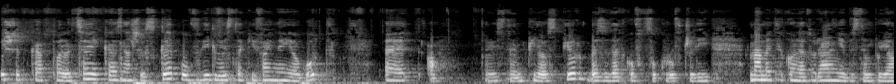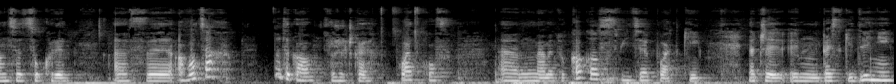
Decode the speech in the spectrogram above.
I szybka polecajka z naszych sklepów. W Lidlu jest taki fajny jogurt. E, o, to jest ten Pilos Pure bez dodatków cukrów, czyli mamy tylko naturalnie występujące cukry e, w owocach. Do tego troszeczkę płatków. Mamy tu kokos, widzę, płatki, znaczy pestki dyni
